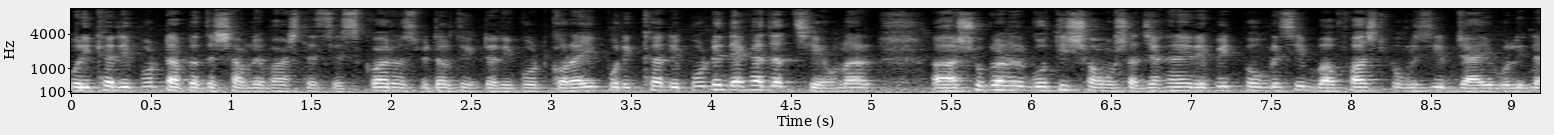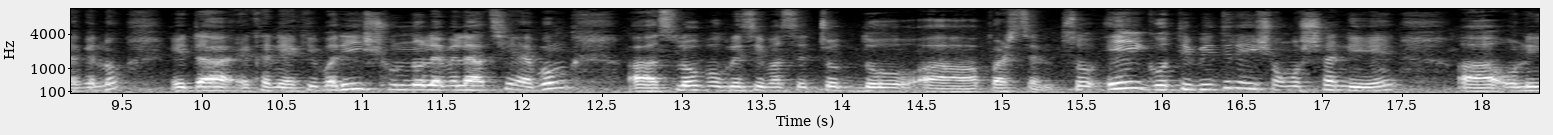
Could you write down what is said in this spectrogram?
পরীক্ষার রিপোর্টটা আপনাদের সামনে ভাসতেছে স্কোয়ার হসপিটাল থেকে একটা রিপোর্ট করাই। পরীক্ষার রিপোর্টে দেখা যাচ্ছে ওনার শুক্রাণুর গতির সমস্যা, যেখানে রেপিড প্রোগ্রেসিভ বা ফার্স্ট প্রোগ্রেসিভ যাই বলি না কেন, এটা এখানে একেবারেই শূন্য লেভেলে আছে এবং স্লো প্রোগ্রেসিভ আছে চোদ্দ পার্সেন্ট সো এই গতিবিধির এই সমস্যা নিয়ে উনি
